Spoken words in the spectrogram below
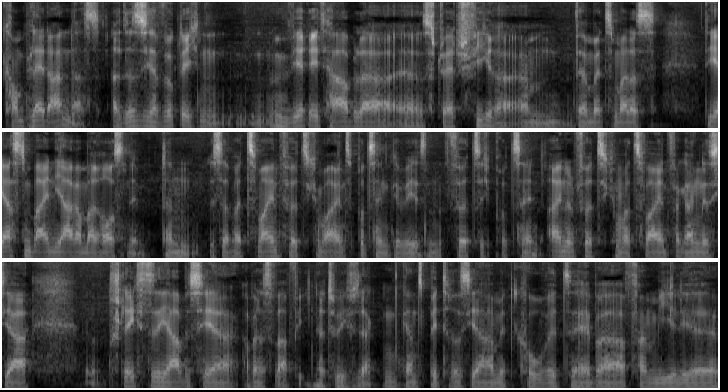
komplett anders. Also das ist ja wirklich ein, ein veritabler äh, Stretch-Vierer. Ähm, wenn man jetzt mal das, die ersten beiden Jahre mal rausnimmt, dann ist er bei 42,1 Prozent gewesen, 40 Prozent, 41,2 ein vergangenes Jahr, schlechteste Jahr bisher, aber das war für ihn natürlich, wie gesagt, ein ganz bitteres Jahr mit Covid, selber, Familie,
